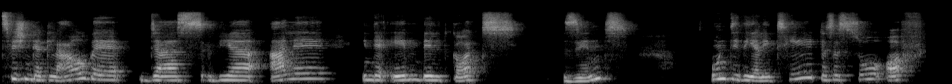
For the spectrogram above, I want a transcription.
zwischen der Glaube, dass wir alle in der Ebenbild Gott sind und die Realität, dass es so oft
